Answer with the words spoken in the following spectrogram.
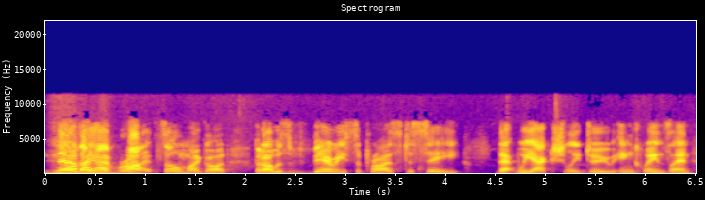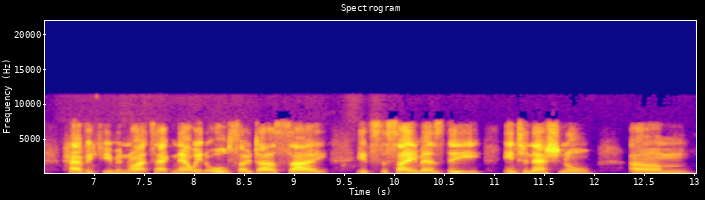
now they have rights. Oh my god! But I was very surprised to see that we actually do in Queensland have a Human Rights Act. Now it also does say it's the same as the international um,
